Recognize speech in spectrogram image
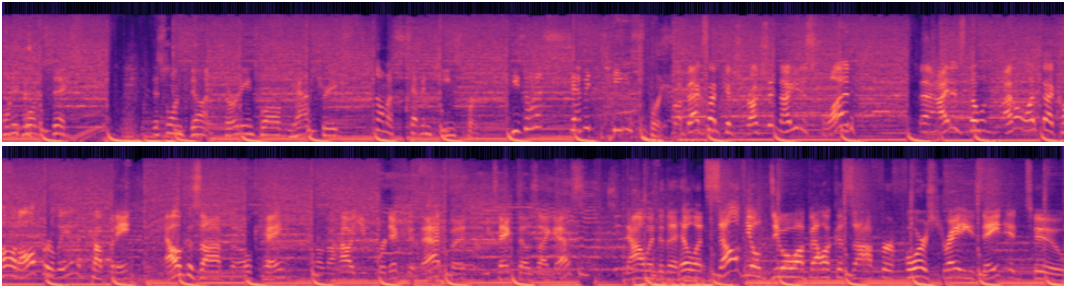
24 to 6. This one's done. 30 and 12. You have streaks. He's on a 17 spree. He's on a 17 spree. Backside construction. Now you just flood. I just don't. I don't like that call at all for Liam and company. Alcazar, okay. I don't know how you predicted that, but we take those, I guess. Now into the hill itself. He'll duo up Alcazar for four straight. He's eight and two.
